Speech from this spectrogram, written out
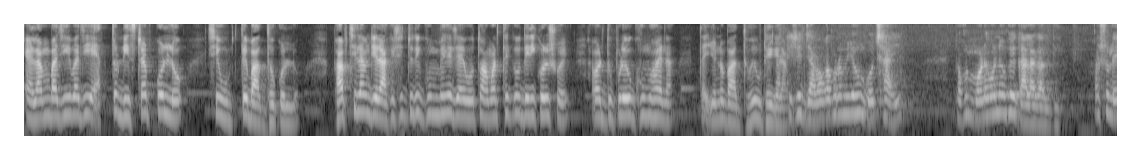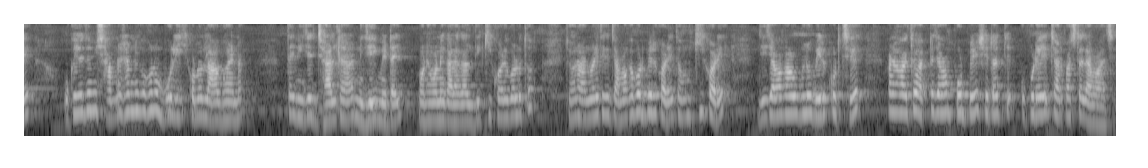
অ্যালার্ম বাজিয়ে বাজিয়ে এত ডিস্টার্ব করল, সে উঠতে বাধ্য করল। ভাবছিলাম যে রাকেশের যদি ঘুম ভেঙে যায়, ও তো আমার থেকেও দেরি করে শোয়, আবার দুপুরেও ঘুম হয় না। তাই জন্য বাধ্য হয়ে উঠে গেলাম। রাকেশের জামা কাপড় আমি যখন গোছাই, তখন মনে মনে ওকে গালাগাল দিই। আসলে ওকে যদি আমি সামনাসামনি কখনো বলি, কোনো লাভ হয় না। তাই নিজের ঝালটা নিজেই মেটাই। মনে মনে গালাগাল দিই কী করে বলো তো? যখন আলমারি থেকে জামা কাপড় বের করে, তখন কি করে? যে জামা কাপড়গুলো বের করছে মানে হয়তো একটা জামা পরবে সেটা উপরে চার পাঁচটা জামা আছে।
